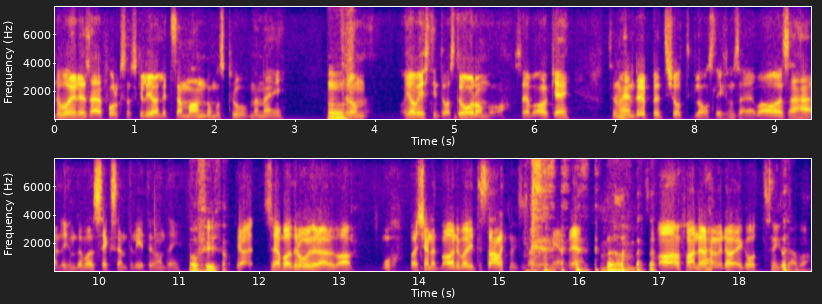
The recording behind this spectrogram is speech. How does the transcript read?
då var ju det så här folk som skulle göra lite så här mandomsprov med mig. Mm. Så de, och jag visste inte vad strårom var. Så jag bara okej. Så de hällde upp ett shotglas liksom så här. Jag bara, "Ja, så här liksom, det var 6 centiliter eller någonting. Åh fy fan. Jag, så jag bara drog det där och bara, oh, bara kände att bara, "Ja, det var lite starkt. Liksom, så här, det. Så, Ja, fan det har, det har ju gått. Liksom, så här, bara.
